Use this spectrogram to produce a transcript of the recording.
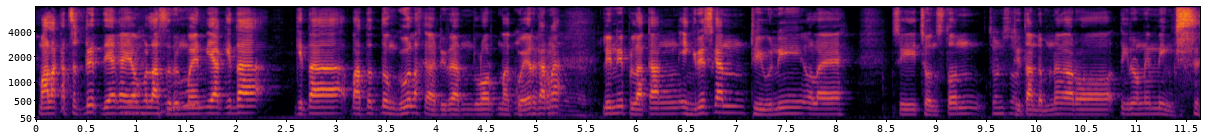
Malah kecedit ya kayak melas durung main. Ya kita kita patut tunggulah kehadiran Lord Maguire karena lini belakang Inggris kan dihuni oleh si Johnston, Johnston. ditandemna karo Tyrone Mings.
